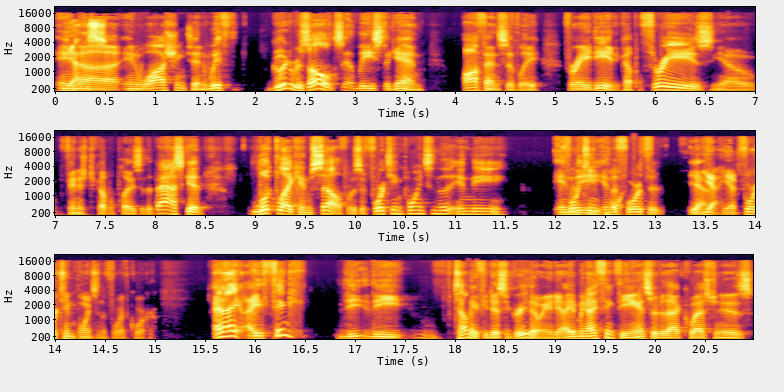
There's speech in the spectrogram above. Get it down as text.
in yes. uh, in Washington with good results, at least again offensively for AD. A couple threes, you know, finished a couple plays at the basket, looked like himself. Was it 14 points in the in the in the in the fourth? Uh, yeah, yeah, he had 14 points in the fourth quarter. And I I think the the tell me if you disagree though, Andy. I mean, I think the answer to that question is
